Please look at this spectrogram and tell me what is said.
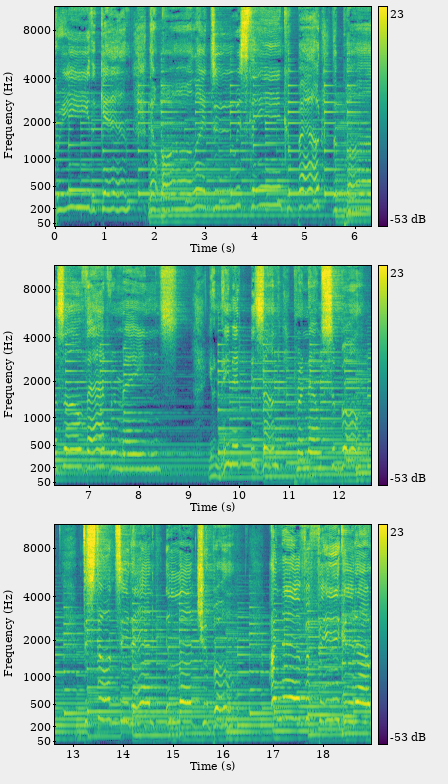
breathe again. Now all I do is think about the puzzle that remains. Your name it is unpronounceable, distorted and illegible. I never figured out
